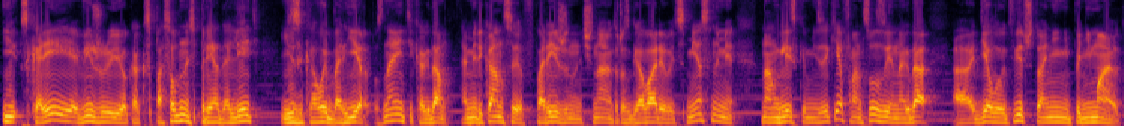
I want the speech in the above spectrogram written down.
И скорее я вижу ее как способность преодолеть языковой барьер. Знаете, когда американцы в Париже начинают разговаривать с местными на английском языке, французы иногда э, делают вид, что они не понимают.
